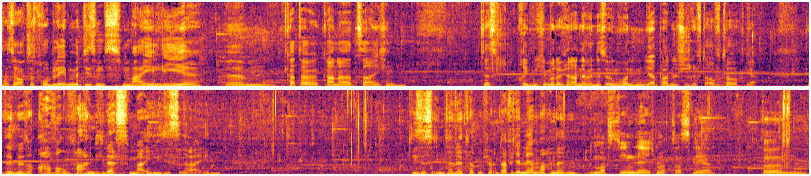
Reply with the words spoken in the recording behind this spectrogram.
Also auch das Problem mit diesem Smiley ähm. Das bringt mich immer durcheinander, wenn das irgendwo in japanischer Schrift auftaucht. Ja. Da denke ich mir so, oh, warum machen die da Smileys rein? Dieses Internet hat mich. Darf ich den leer machen denn? Du machst den leer, ich mach das leer. Ähm,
